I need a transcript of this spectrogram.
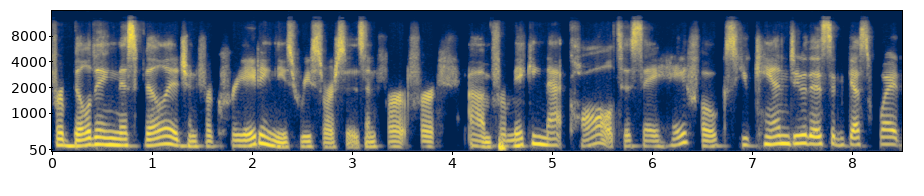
for building this village and for creating these resources and for, for, um, for making that call to say, hey, folks, you can do this. And guess what?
